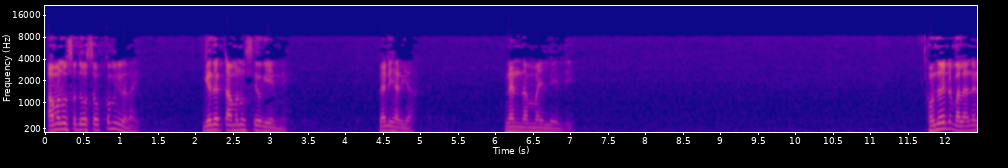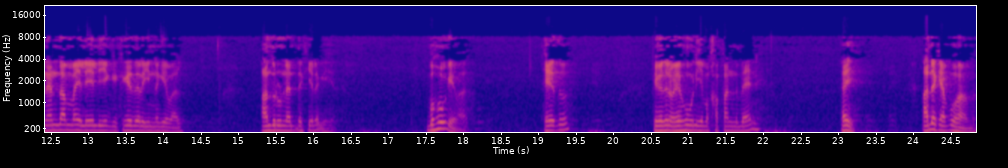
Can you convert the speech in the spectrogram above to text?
අමනුස්ස දෝෂ ඔක්කොම ඉවරයි. ගෙදරට අමනුස්සයෝ ගේන්නේ. වැඩි හරියක්. නැන්දම්මයි ලේලි. හොඳට බලන්න නැන්දම්මයි ලේලියගේ ගෙදර ඉන්න ගෙවල් අඳුරු නැද්ද කියලා ගිහලා. බොහෝ ගෙවල්. හේතුව පින්වතුන් ඔය හුනියම කපන්න බෑනේ. ඇයි? අද කැපුවාම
